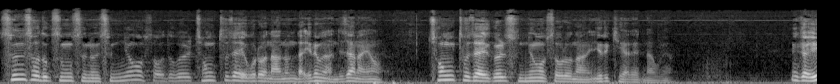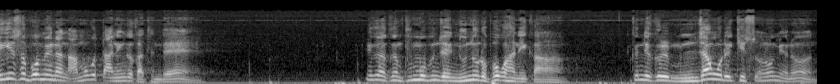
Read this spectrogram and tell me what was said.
순소득 승수는 순영업 소득을 총투자액으로 나눈다. 이러면 안 되잖아요. 총투자액을 순영업 소득으로 나눈 이렇게 해야 된다고요. 그러니까 여기서 보면은 아무것도 아닌 것 같은데 그러니까 그냥 부모 분자의 눈으로 보고 하니까 근데 그걸 문장으로 이렇게 써놓으면은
